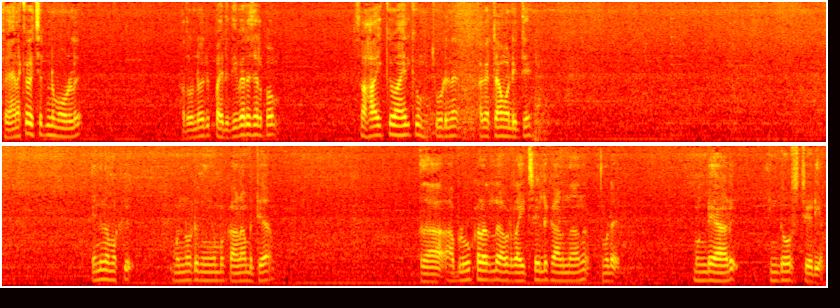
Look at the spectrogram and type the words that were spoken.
ഫാനൊക്കെ വെച്ചിട്ടുണ്ട് മുകളിൽ അതുകൊണ്ട് ഒരു പരിധി വരെ ചിലപ്പം സഹായിക്കുമായിരിക്കും ചൂടിനെ അകറ്റാൻ വേണ്ടിയിട്ട്. ഇനി നമുക്ക് മുന്നോട്ട് നീങ്ങുമ്പോൾ കാണാൻ പറ്റിയ അത് ആ- ബ്ലൂ കളറിൽ അവിടെ റൈറ്റ് സൈഡിൽ കാണുന്നതാണ് നമ്മുടെ മുണ്ടയാട് ഇൻഡോർ സ്റ്റേഡിയം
